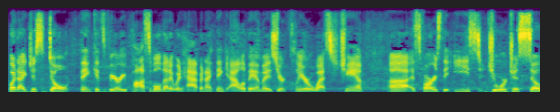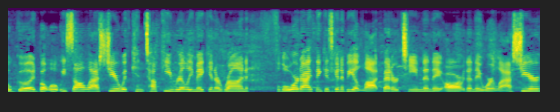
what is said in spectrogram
but I just don't think it's very possible that it would happen. I think Alabama is your clear West champ. Uh, as far as the East, Georgia's so good, but what we saw last year with Kentucky really making a run, Florida I think is going to be a lot better team than they are than they were last year.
